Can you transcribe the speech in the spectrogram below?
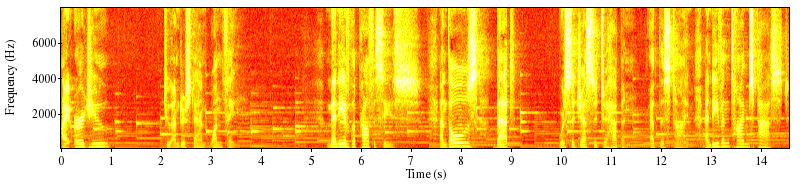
I urge you to understand one thing. Many of the prophecies and those that were suggested to happen at this time, and even times past,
